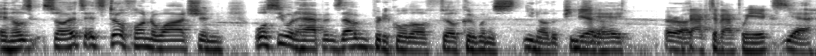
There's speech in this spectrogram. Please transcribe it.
And those, so it's it's still fun to watch, and we'll see what happens. That would be pretty cool though. If Phil could win a, s- you know, the PGA or uh, Back to back weeks. yeah,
